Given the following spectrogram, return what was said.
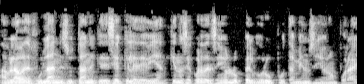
hablaba de fulano y sutano y que decía que le debían? ¿Quién no se acuerda del señor Lupe el Grupo, también un señorón por ahí?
